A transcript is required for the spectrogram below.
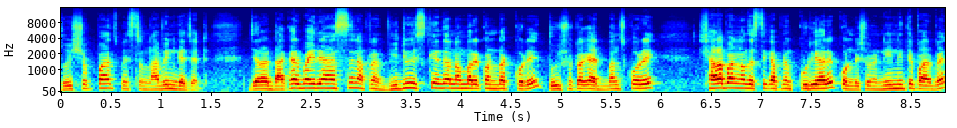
দুইশো পাঁচ মিস্টার নাবিন গ্যাজেট যারা ঢাকার বাইরে আসছেন আপনার ভিডিও স্ক্রিন দেওয়া নাম্বারে কন্ট্যাক্ট করে, দুইশো টাকা অ্যাডভান্স করে সারা বাংলাদেশ থেকে আপনার কুরিয়ারে কন্ডিশনে নিয়ে নিতে পারবেন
